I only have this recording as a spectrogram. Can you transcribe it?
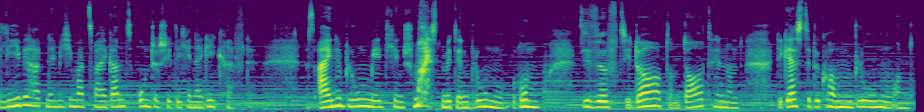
Die Liebe hat nämlich immer zwei ganz unterschiedliche Energiekräfte. Das eine Blumenmädchen schmeißt mit den Blumen rum. Sie wirft sie dort und dorthin und die Gäste bekommen Blumen und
